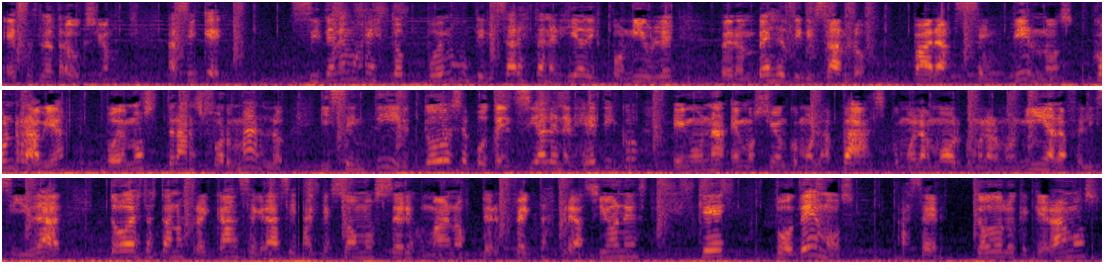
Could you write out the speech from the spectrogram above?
Esa es la traducción. Así que si tenemos esto, podemos utilizar esta energía disponible, pero en vez de utilizarlo para sentirnos con rabia, podemos transformarlo y sentir todo ese potencial energético en una emoción como la paz, como el amor, como la armonía, la felicidad. Todo esto está a nuestro alcance gracias a que somos seres humanos, perfectas creaciones, que podemos hacer todo lo que queramos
